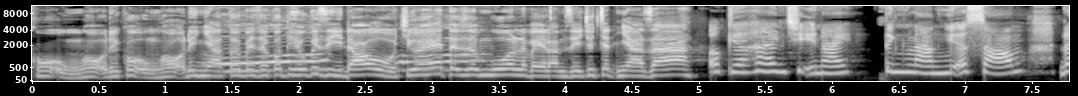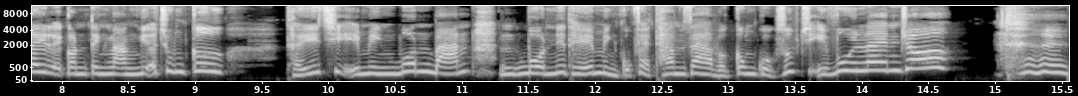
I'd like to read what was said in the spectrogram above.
Cô ủng hộ đi cô ủng hộ đi. Nhà tôi bây giờ có thiếu cái gì đâu. Chưa hết tôi giờ mua là về làm gì cho chật nhà ra. Ơ kìa hai anh chị này. Tình làng nghĩa xóm. Đây lại còn tình làng nghĩa chung cư thấy chị mình buôn bán buồn như thế mình cũng phải tham gia vào công cuộc giúp chị vui lên chứ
